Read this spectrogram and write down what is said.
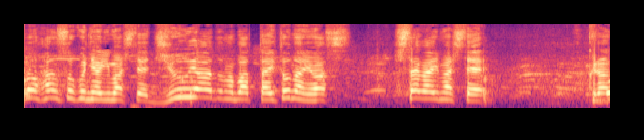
の反則によりまして10ヤードのバッタリとなります。従いましてクラ、え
